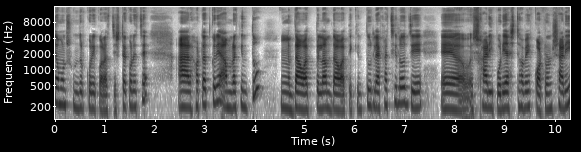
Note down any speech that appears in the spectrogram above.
যেমন সুন্দর করে করার চেষ্টা করেছে। আর হঠাৎ করে আমরা কিন্তু দাওয়াত পেলাম। দাওয়াতে কিন্তু লেখা ছিল যে শাড়ি পরে আসতে হবে, কটন শাড়ি।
